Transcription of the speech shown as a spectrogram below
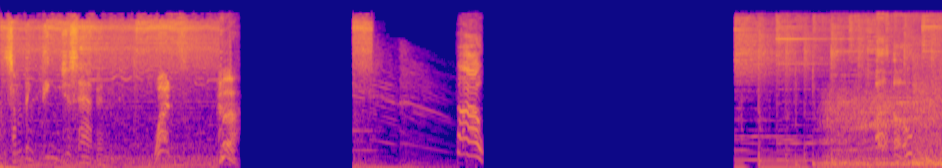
Something thing just happened. What? Oh! Uh-oh.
